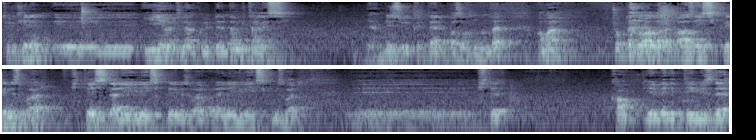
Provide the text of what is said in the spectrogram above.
Türkiye'nin e, iyi yönetilen kulüplerinden bir tanesi. Yani bir sürü kriter baz alındığında ama çok da doğal olarak bazı eksiklerimiz var. İşte tesislerle ilgili eksiklerimiz var, orayla ilgili eksikliğimiz var. Ee, işte kamp yerine gittiğimizde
